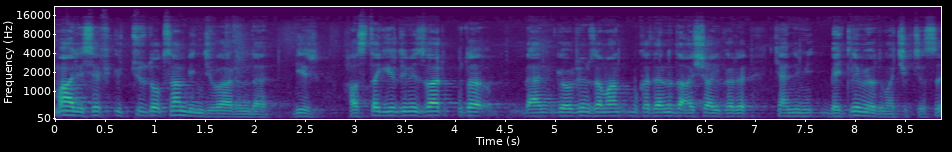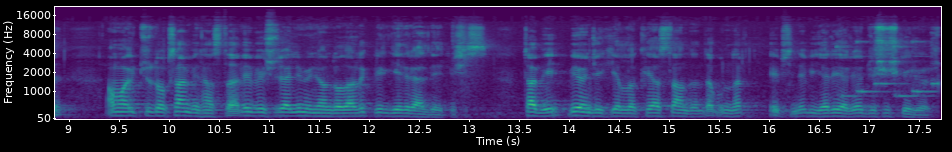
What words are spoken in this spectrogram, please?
maalesef 390 bin civarında bir hasta girdimiz var. Bu da ben gördüğüm zaman bu kadarını da aşağı yukarı kendim beklemiyordum açıkçası. Ama 390 bin hasta ve 550 milyon dolarlık bir gelir elde etmişiz. tabii bir önceki yılla kıyaslandığında bunlar hepsinde bir yarı yarıya düşüş görüyoruz.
